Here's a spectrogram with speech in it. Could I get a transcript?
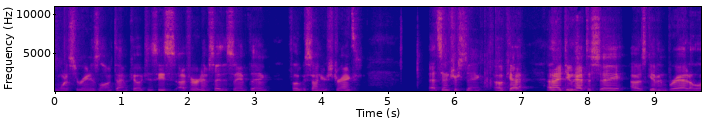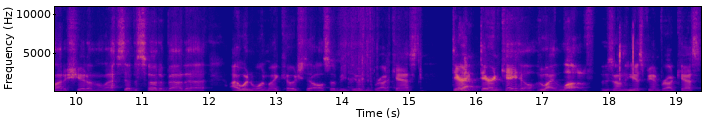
one of Serena's longtime coaches. He's I've heard him say the same thing. Focus on your strengths. That's interesting. Okay. And I do have to say, I was giving Brad a lot of shit on the last episode about uh I wouldn't want my coach to also be doing the broadcast. Darren Darren Cahill, who I love, who's on the ESPN broadcast,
